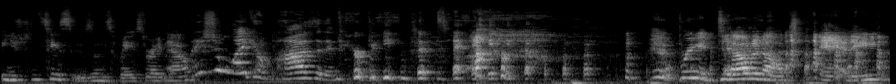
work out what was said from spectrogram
You should see Susan's face right now. I just don't like how positive you're being today. Bring it down a notch, Annie.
